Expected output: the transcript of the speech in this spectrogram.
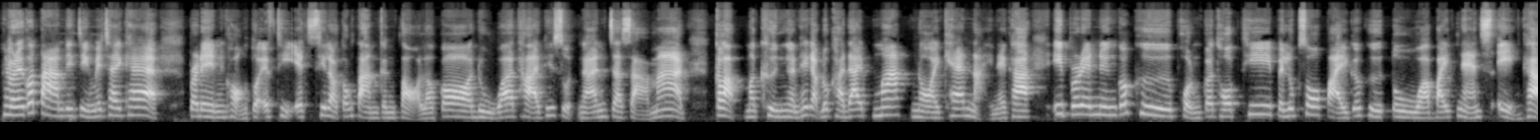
อย่างไรก็ตามจริงๆ ไม่ใช่แค่ประเด็นของตัว FTX ที่เราต้องตามกันต่อ แล้วก็ดูว่าท้ายที่สุดนั้นจะสามารถกลับมาคืนเงินให้กับลูกค้าได้มากน้อยแค่ไหนนะคะ อีกประเด็นหนึ่งก็คือผลกระทบที่เป็นลูกโซ่ไปก็คือตัว ByteDance เองค่ะ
